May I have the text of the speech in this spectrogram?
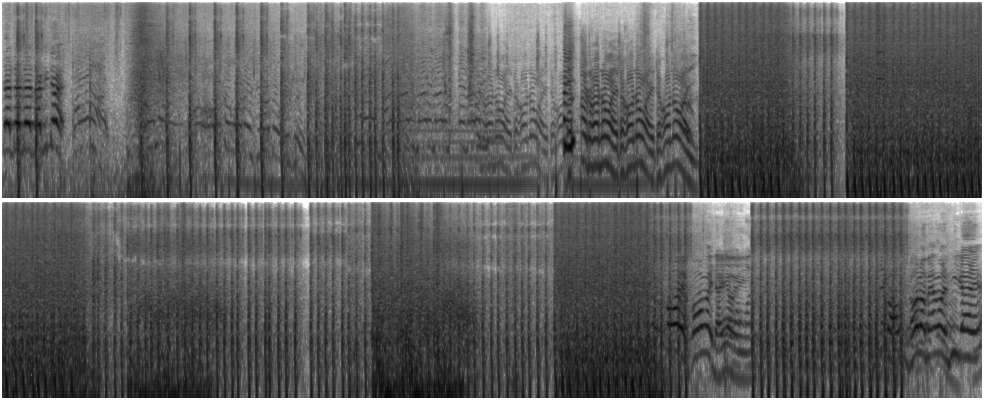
တက်တက်တက်တက်တက်တခေါင်းတော့တခေါင်းတော့တခေါင်းတော့တခေါင်းတော့ကောရကောလိုက်တာရောက်ကြီးစစ်ပါဦးတော့တော့မဲကောင်ထိထားတယ်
